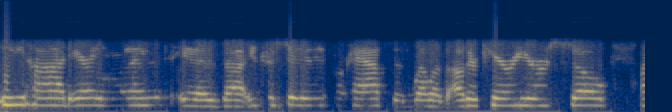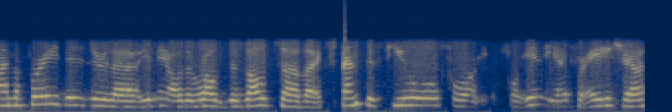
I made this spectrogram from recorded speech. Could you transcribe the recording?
Etihad Airlines is uh, interested in it, perhaps, as well as other carriers. So I'm afraid these are the you know the results of uh, expensive fuel for for India, for Asia,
